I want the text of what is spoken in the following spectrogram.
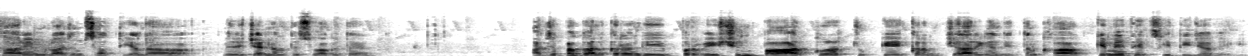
ਸਾਰੇ ਮੁਲਾਜ਼ਮ ਸਾਥੀਆਂ ਦਾ ਮੇਰੇ ਚੈਨਲ ਤੇ ਸਵਾਗਤ ਹੈ। ਅੱਜ ਆਪਾਂ ਗੱਲ ਕਰਾਂਗੇ ਪ੍ਰਵੇਸ਼ਨ ਪਾਰ ਕਰ ਚੁੱਕੇ ਕਰਮਚਾਰੀਆਂ ਦੀ ਤਨਖਾਹ ਕਿਵੇਂ ਫਿਕਸ ਕੀਤੀ ਜਾਵੇਗੀ?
